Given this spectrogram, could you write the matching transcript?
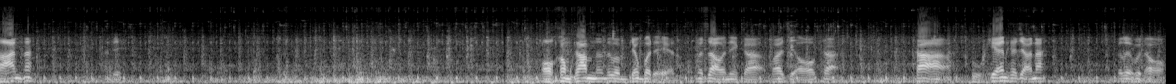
ร้านนะอันนี้ออกคำๆนะทุกคนจังบดเอ็ดเมื่อเช้านี่ก็ว่าจะออกกะค่าถูกแค้นเขาเจ้านะ ก็เลยไปออก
